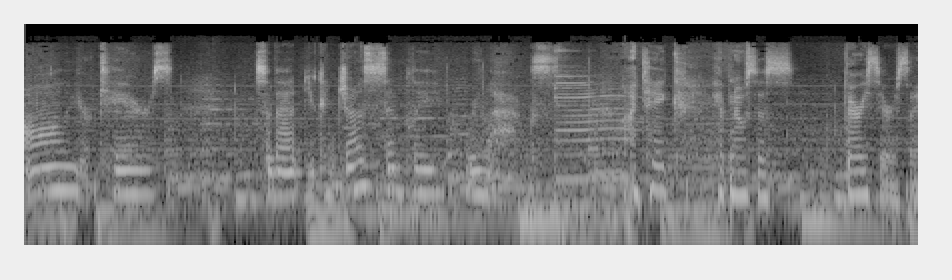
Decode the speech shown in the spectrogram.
all your cares so that you can just simply relax. I take hypnosis very seriously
